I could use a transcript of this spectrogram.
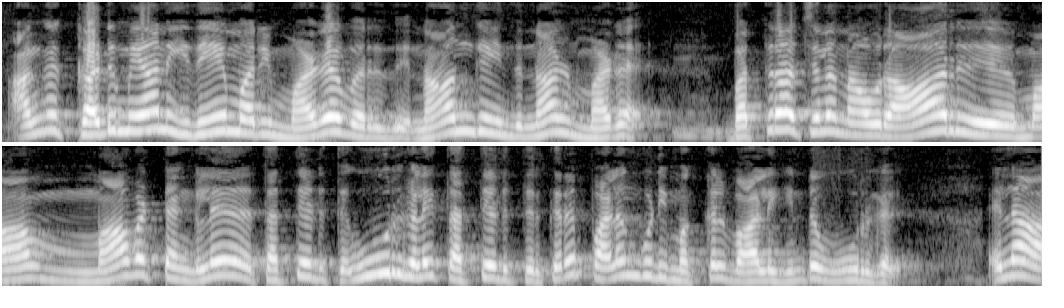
அங்க கடுமையான இதே மாதிரி மழை வருது. நான்கு ஐந்து நாள் மழை. பத்ராச்சலம் நான் ஒரு ஆறு மா மாவட்டங்களை தத்தெடுத்து ஊர்களை தத்தெடுத்திருக்கிறேன் பழங்குடி மக்கள் வாழுகின்ற ஊர்கள். எல்லாம்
